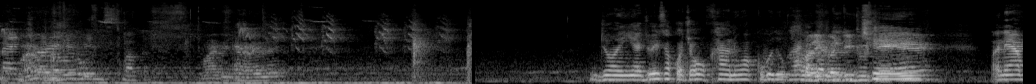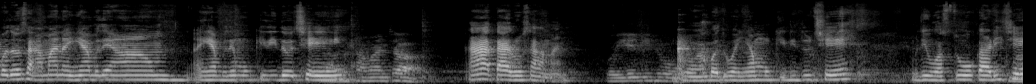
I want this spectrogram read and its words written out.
મેજોરિટી જ અહીંયા જોઈ શકો છો ખાનું આખું બધું ખાલી કરી દીધું છે. અને આ બધો સામાન અહીંયા બધે આમ અહીંયા બધે મૂકી દીધો છે. હા તારો સામાન. આ બધું અહીંયા મૂકી દીધું છે. બધી વસ્તુઓ કાઢી છે.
